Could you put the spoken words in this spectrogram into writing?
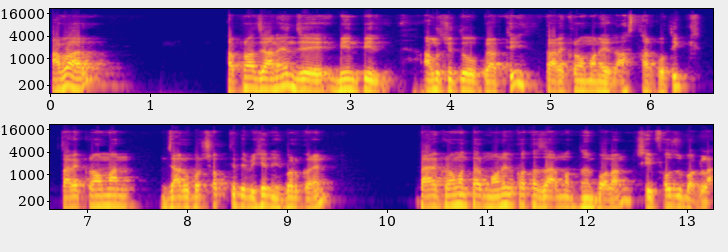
আবার আপনারা জানেন যে বিএনপির আলোচিত প্রার্থী তারেক রহমানের আস্থার প্রতীক। তারেক রহমান যার উপর সবচেয়ে বেশি নির্ভর করেন, তারেক রহমান তার মনের কথা যার মাধ্যমে বলান, সেই ফজু পাগলা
